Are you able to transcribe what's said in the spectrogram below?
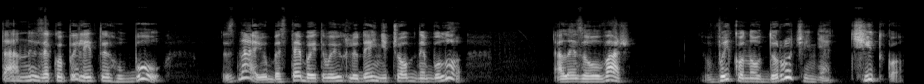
Та не закопили ти губу. Знаю, без тебе і твоїх людей нічого б не було. Але зауваж, виконав доручення чітко.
